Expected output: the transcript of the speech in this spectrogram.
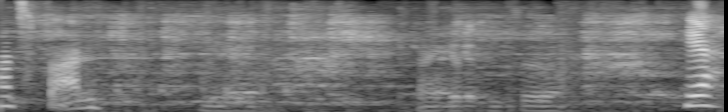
That's fun. Yeah. Can I get pizza? Yeah.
